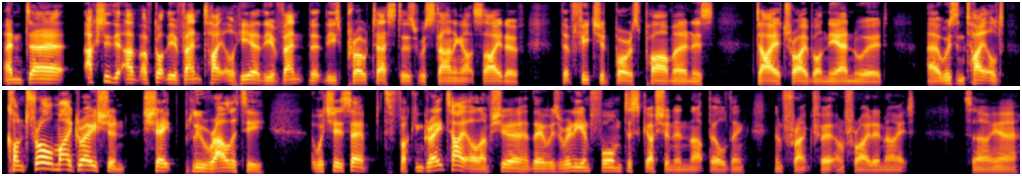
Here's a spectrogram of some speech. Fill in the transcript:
And uh, actually, the, I've, I've got the event title here. The event that these protesters were standing outside of that featured Boris Palmer and his diatribe on the N word uh, was entitled Control Migration, Shape Plurality, which is a fucking great title. I'm sure there was really informed discussion in that building in Frankfurt on Friday night. So, yeah.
